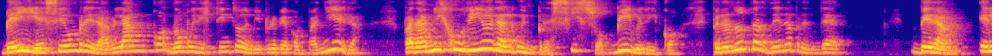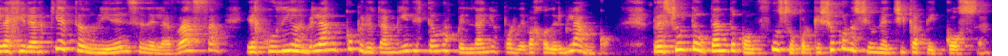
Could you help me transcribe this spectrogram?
veía ese hombre era blanco, no muy distinto de mi propia compañera. Para mí judío era algo impreciso, bíblico, pero no tardé en aprender. Verán, en la jerarquía estadounidense de la raza, el judío es blanco, pero también está unos peldaños por debajo del blanco. Resulta un tanto confuso porque yo conocí a una chica pecosa,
